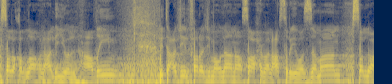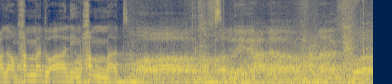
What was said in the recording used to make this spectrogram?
صدق الله العلي العظيم. لتعجيل فرج مولانا صاحب العصر والزمان صلوا على محمد وآل محمد. اللهم صل على محمد وآل محمد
